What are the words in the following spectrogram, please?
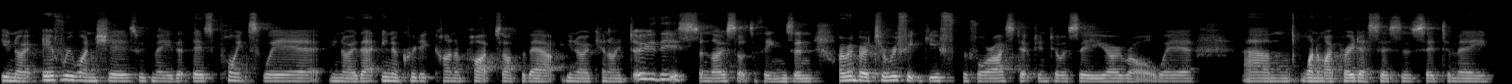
you know, everyone shares with me that there's points where, you know, that inner critic kind of pipes up about, you know, can I do this and those sorts of things. And I remember a terrific gift before I stepped into a CEO role where um, one of my predecessors said to me,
